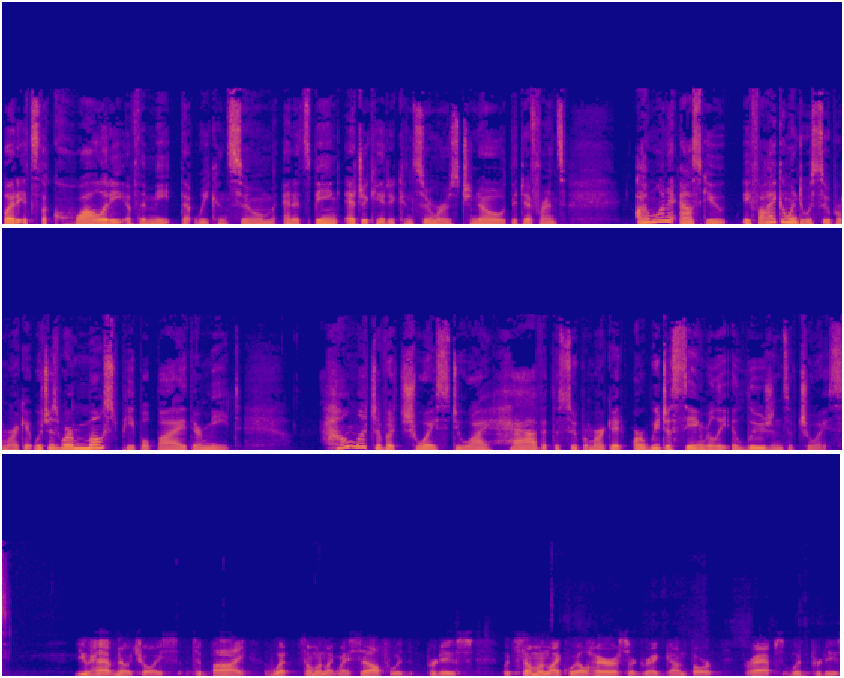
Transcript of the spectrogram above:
but it's the quality of the meat that we consume and it's being educated consumers to know the difference. I want to ask you if I go into a supermarket, which is where most people buy their meat, how much of a choice do I have at the supermarket, or are we just seeing really illusions of choice? You have no choice to buy what someone like myself would produce, what someone like Will Harris or Greg Gunthorpe perhaps would produce.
